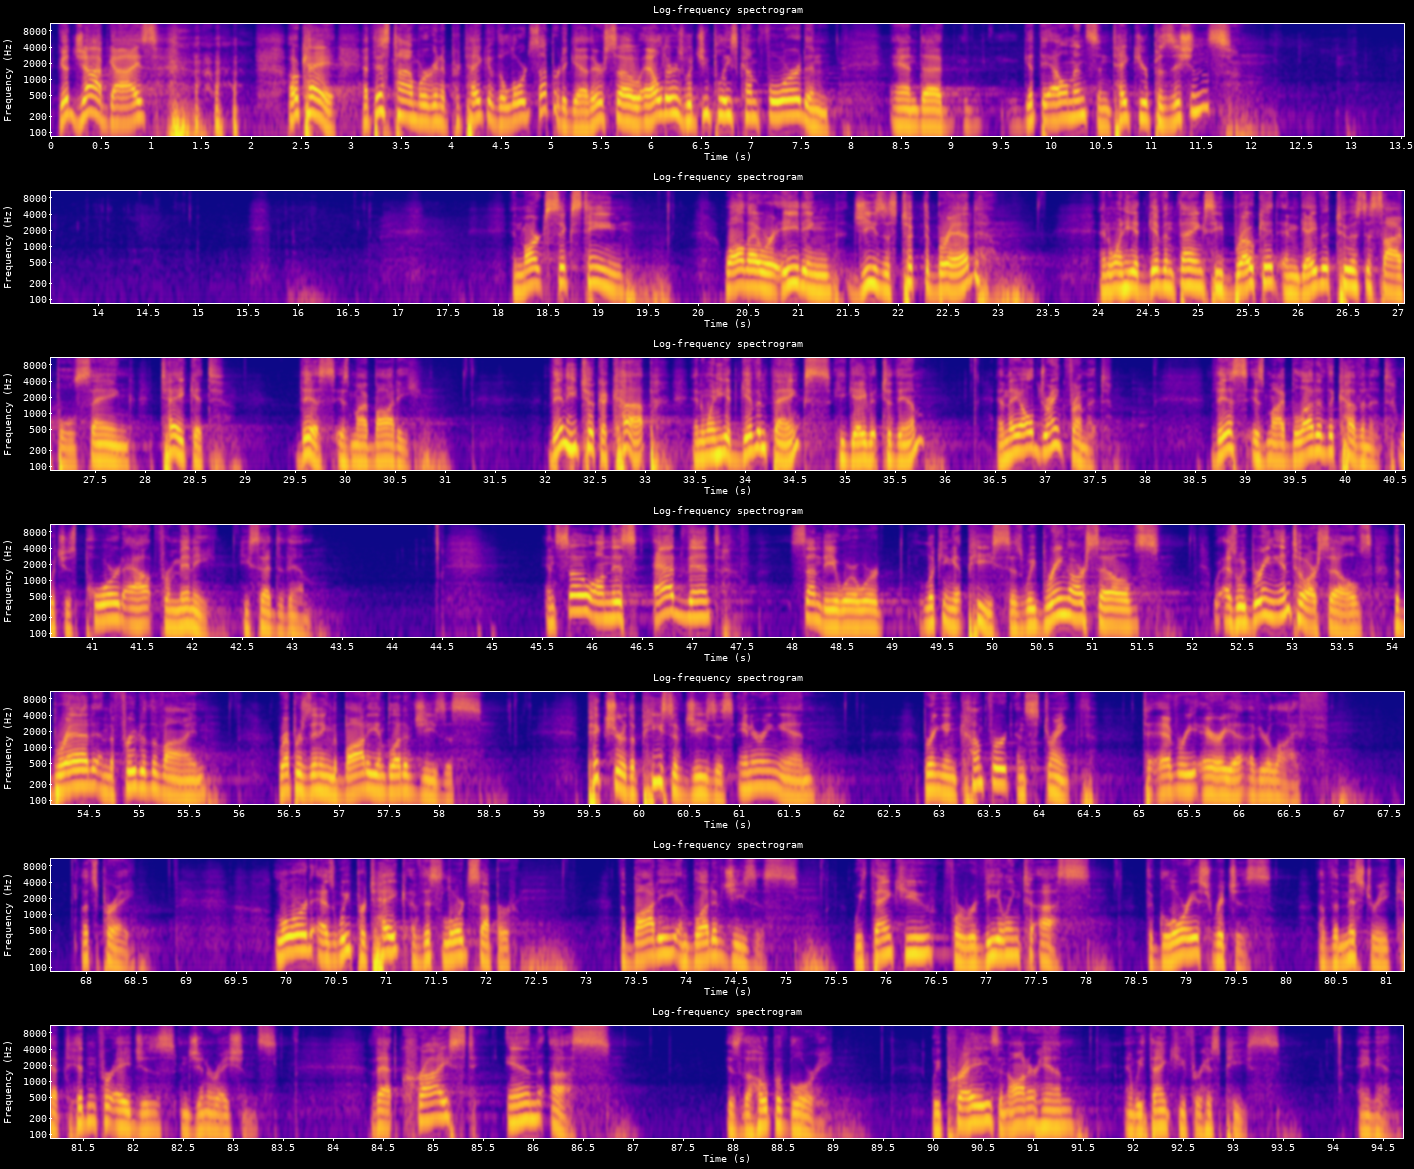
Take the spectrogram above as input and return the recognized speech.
Good job, guys. okay, at this time we're going to partake of the Lord's Supper together. So, elders, would you please come forward and, and uh, get the elements and take your positions. In Mark 16, while they were eating, Jesus took the bread, and when he had given thanks, he broke it and gave it to his disciples, saying, Take it, this is my body. Then he took a cup, and when he had given thanks, he gave it to them, and they all drank from it. This is my blood of the covenant, which is poured out for many, he said to them. And so on this Advent Sunday, where we're looking at peace, as we bring ourselves, as we bring into ourselves the bread and the fruit of the vine, representing the body and blood of Jesus, picture the peace of Jesus entering in, bringing comfort and strength to every area of your life. Let's pray. Lord, as we partake of this Lord's Supper, the body and blood of Jesus, we thank you for revealing to us the glorious riches of the mystery kept hidden for ages and generations. That Christ in us is the hope of glory. We praise and honor him, and we thank you for his peace. Amen.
